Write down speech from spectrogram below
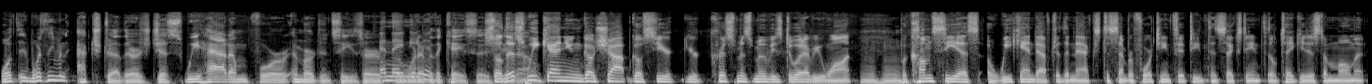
Well, it wasn't even extra. There's just we had them for emergencies or, And they or whatever needed- the case is. So this know. weekend, you can go shop, go see your, your Christmas movies, do whatever you want. Mm-hmm. But come see us a weekend after the next, December 14th, 15th, and 16th. It'll take you just a moment.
